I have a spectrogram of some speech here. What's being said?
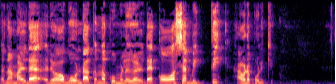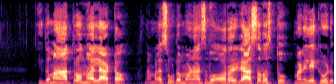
നമ്മളുടെ രോഗം ഉണ്ടാക്കുന്ന കുമിളുകളുടെ കോശഭിത്തി അവിടെ പൊളിക്കും. ഇത് മാത്രമൊന്നുമല്ല കേട്ടോ. നമ്മളെ സൂഡമോണാസ് വേറൊരു രാസവസ്തു മണ്ണിലേക്ക് വിടും.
